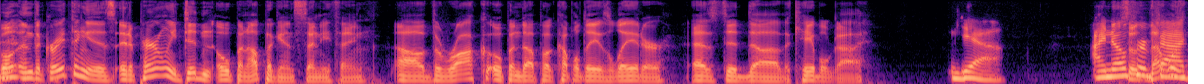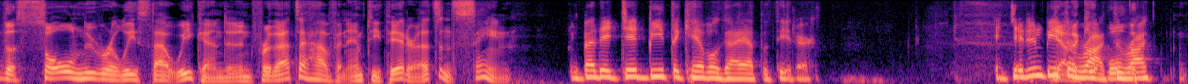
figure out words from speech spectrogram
Well, and the great thing is, it apparently didn't open up against anything. Uh, the Rock opened up a couple days later, as did uh, the Cable Guy. yeah. I know So for a that fact, was the sole new release that weekend, and for that to have an empty theater, that's insane. but it did beat the cable guy at the theater. It didn't beat Yeah, the, the Rock. the- Rock. The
